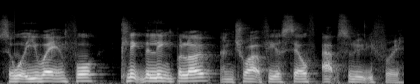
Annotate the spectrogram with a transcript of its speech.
So what are you waiting for? Click the link below and try it for yourself absolutely free.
